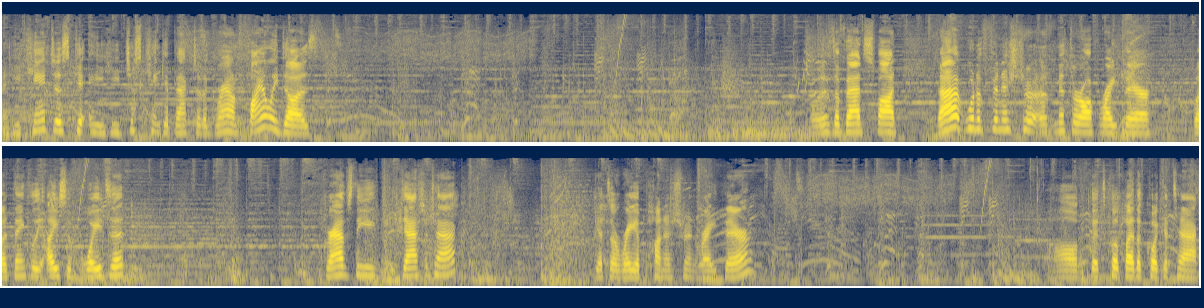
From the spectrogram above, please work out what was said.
And he can't just get, he just can't get back to the ground. Finally does. Well, there's a bad spot. That would have finished uh, off right there, but thankfully Ice avoids it. Grabs the dash attack. Gets a Ray of Punishment right there. Oh, gets clipped by the quick attack.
